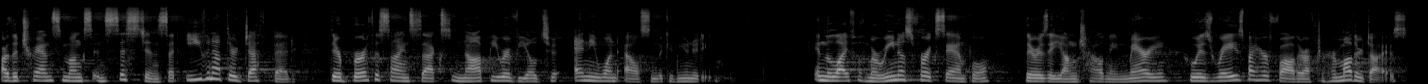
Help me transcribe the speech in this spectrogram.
are the trans monks' insistence that even at their deathbed, their birth assigned sex not be revealed to anyone else in the community. In the life of Marinos, for example, there is a young child named Mary who is raised by her father after her mother dies.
